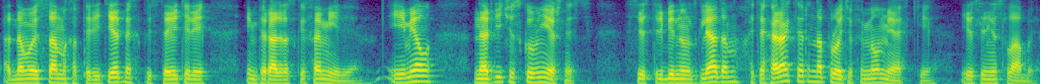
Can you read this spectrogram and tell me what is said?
одного из самых авторитетных представителей императорской фамилии, и имел нордическую внешность с ястребиным взглядом, хотя характер, напротив, имел мягкий, если не слабый.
